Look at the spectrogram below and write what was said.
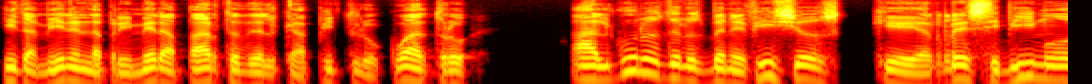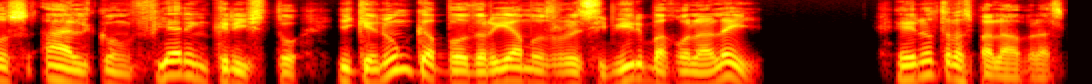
y también en la primera parte del capítulo 4, algunos de los beneficios que recibimos al confiar en Cristo y que nunca podríamos recibir bajo la ley. En otras palabras,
